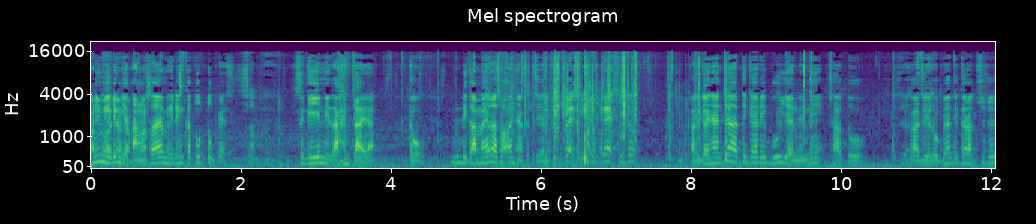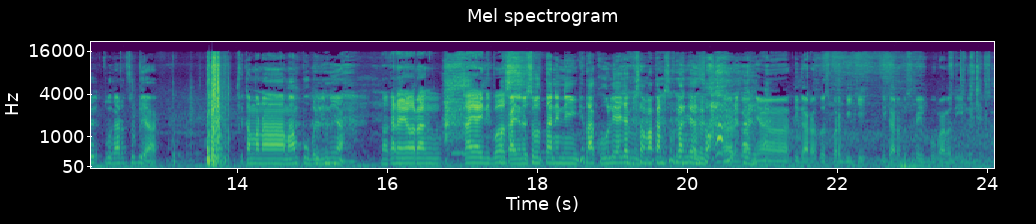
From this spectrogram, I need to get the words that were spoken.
ini miring aja ya tangan saya miring ketutup guys Sama. segini tangan saya tuh ini di kamera soalnya kecil Hidup guys, hidup guys, hidup. harganya aja 3000 yen ini satu kalau di rupiah 300 ri- 300 rupiah kita mana mampu beli ini ya Makanya orang kaya ini bos. makanya sultan ini kita kuliah aja bisa makan sultan guys Harganya 300 per biji, 300 ribu kalau di Indonesia.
